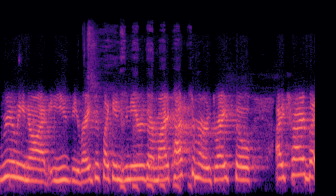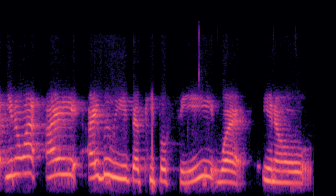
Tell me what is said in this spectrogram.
really not easy, right? Just like engineers are my customers, right? So I try, but you know what? I I believe that people see what you know.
